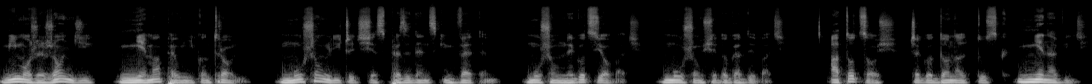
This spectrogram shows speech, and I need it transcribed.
mimo że rządzi, nie ma pełni kontroli. Muszą liczyć się z prezydenckim wetem, muszą negocjować, muszą się dogadywać. A to coś, czego Donald Tusk nienawidzi.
